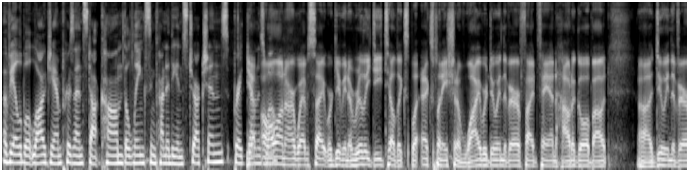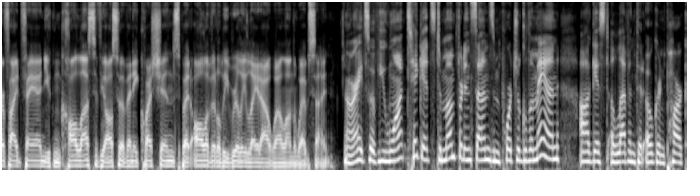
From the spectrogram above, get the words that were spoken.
available at logjampresents.com, the links and kind of the instructions breakdown yep, as well. all on our website. We're giving a really detailed expl- explanation of why we're doing the verified fan, how to go about uh, doing the verified fan. You can call us if you also have any questions, but all of it will be really laid out well on the website. All right. So if you want tickets to Mumford and Sons and Portugal the Man, August 11th at Ogren Park,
